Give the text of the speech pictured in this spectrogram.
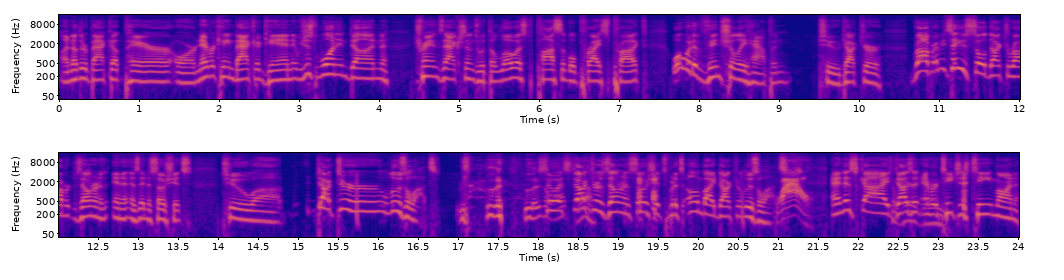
another backup pair or never came back again? It was just one and done transactions with the lowest possible price product. What would eventually happen to Dr. Robert? I mean, say you sold Dr. Robert Zellner as an associates to uh, Dr. Lose-A-Lots. Lose So it's Dr. Zellner and Associates, but it's owned by Dr. Lose-A-Lots. Wow. And this guy doesn't ever name. teach his team on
